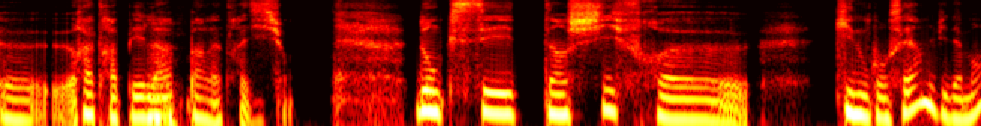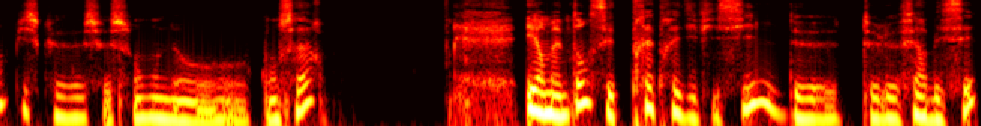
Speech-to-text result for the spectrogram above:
euh, rattrapés là mmh. par la tradition. Donc c'est un chiffre euh, qui nous concerne évidemment puisque ce sont nos consoeurs. Et en même temps, c'est très très difficile de, de, le faire baisser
